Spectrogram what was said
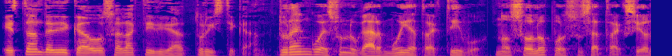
están dedicados a la actividad turística. Durango es un lugar muy atractivo, no solo por sus atracciones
